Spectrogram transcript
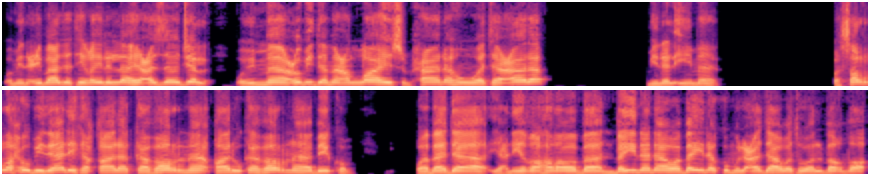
ومن عبادة غير الله عز وجل ومما عبد مع الله سبحانه وتعالى من الإيمان. وصرحوا بذلك قال كفرنا قالوا كفرنا بكم. وبدا يعني ظهر وبان بيننا وبينكم العداوة والبغضاء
